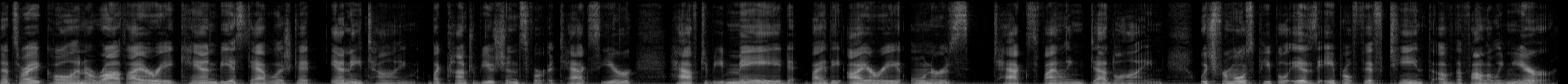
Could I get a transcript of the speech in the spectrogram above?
That's right, Colin. A Roth IRA can be established at any time, but contributions for a tax year have to be made by the IRA owner's tax filing deadline, which for most people is April 15th of the following year.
